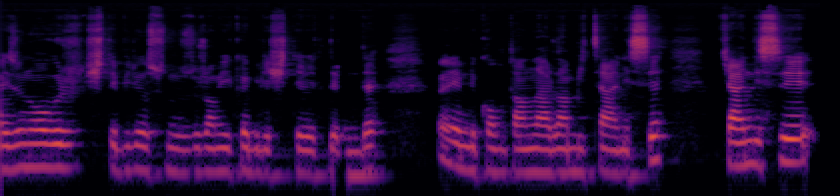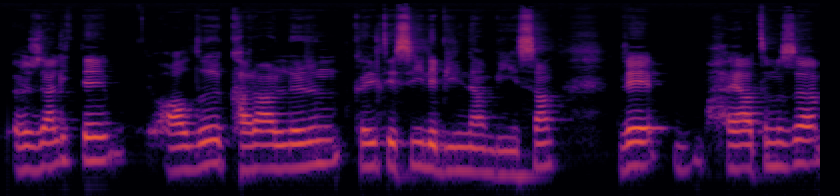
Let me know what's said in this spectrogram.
Eisenhower işte biliyorsunuzdur Amerika Birleşik Devletleri'nde önemli komutanlardan bir tanesi. Kendisi özellikle aldığı kararların kalitesiyle bilinen bir insan ve hayatımıza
